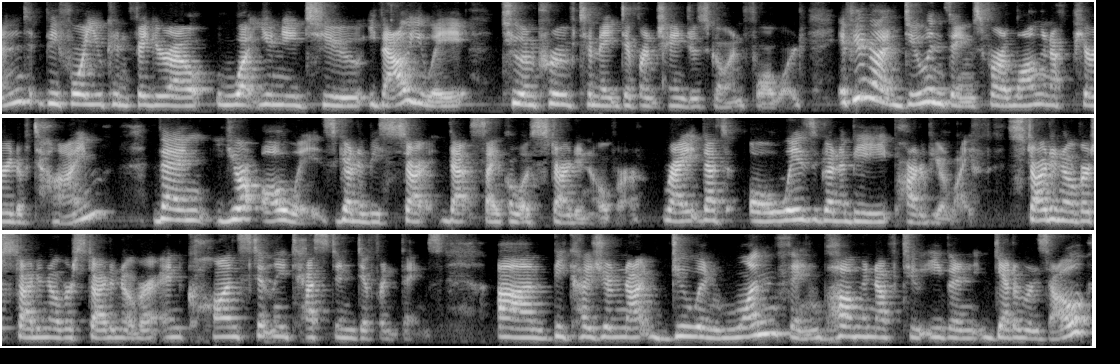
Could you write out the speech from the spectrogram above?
end before you can figure out what you need to evaluate to improve to make different changes going forward. If you're not doing things for a long enough period of time, then you're always going to be start that cycle of starting over, right? That's always going to be part of your life. Starting over, starting over, starting over, and constantly testing different things um, because you're not doing one thing long enough to even get a result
